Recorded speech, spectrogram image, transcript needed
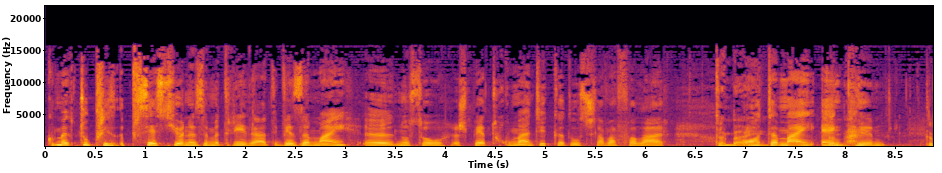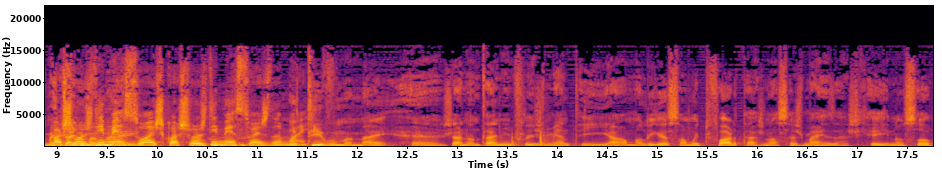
como é que tu percepcionas a maternidade? Vês a mãe uh, no seu aspecto romântico, que a Dulce estava a falar? Também. Ou também, em também, que. Também quais são as dimensões? Mãe, quais são as dimensões da mãe? Eu tive uma mãe, uh, já não tenho, infelizmente, e há uma ligação muito forte às nossas mães. Acho que aí não sou,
